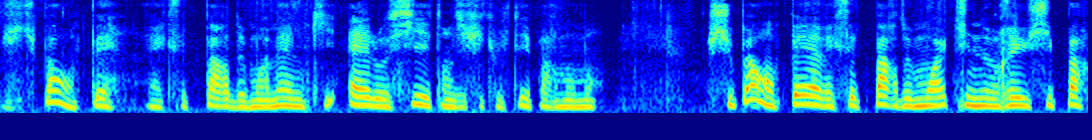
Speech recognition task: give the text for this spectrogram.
je ne suis pas en paix avec cette part de moi-même qui, elle aussi, est en difficulté par moments. Je ne suis pas en paix avec cette part de moi qui ne réussit pas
